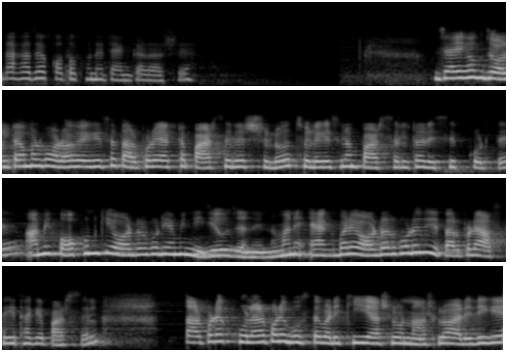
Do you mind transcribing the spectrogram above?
দেখা যাক কতক্ষণে ট্যাঙ্কার আসে। যাই হোক, জলটা আমার ভরা হয়ে গেছে। তারপরে একটা পার্সেল এসেছিল। চলে গেছিলাম পার্সেলটা রিসিভ করতে। আমি কখন কি অর্ডার করি আমি নিজেও জানি না। মানে একবারে অর্ডার করে দিই, তারপরে আসতেই থাকে পার্সেল তারপরে খোলার পরে বুঝতে পারি কি আসলো, না আসলো। আর এদিকে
